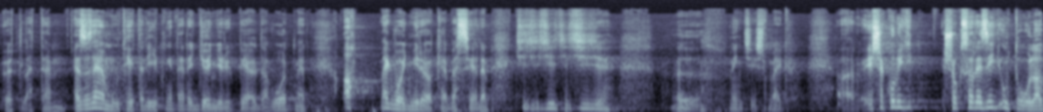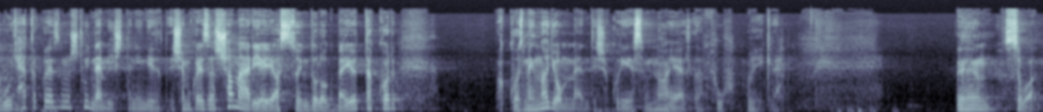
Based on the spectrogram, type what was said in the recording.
ötletem. Ez az elmúlt héten egyébként erre egy gyönyörű példa volt, mert ah, meg vagy miről kell beszélnem nincs is meg. És akkor így sokszor ez így utólag úgy, hát akkor ez most úgy nem Isten indított. És amikor ez a samáriai asszony dolog bejött, akkor, akkor az meg nagyon ment, és akkor éreztem, hogy na ez, hú, végre. Szóval,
